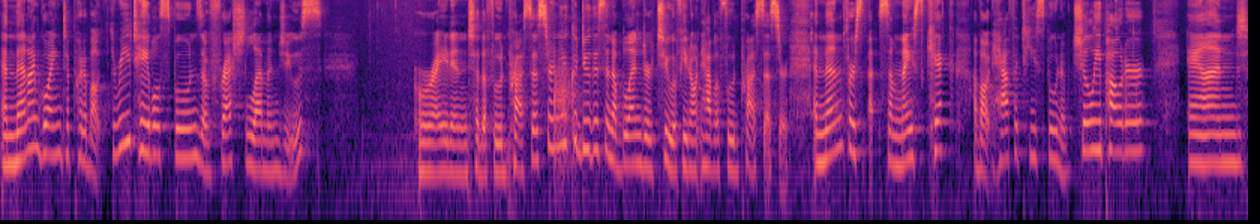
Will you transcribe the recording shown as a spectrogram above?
And then I'm going to put about three tablespoons of fresh lemon juice right into the food processor. And you could do this in a blender too if you don't have a food processor. And then for some nice kick, about half a teaspoon of chili powder and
